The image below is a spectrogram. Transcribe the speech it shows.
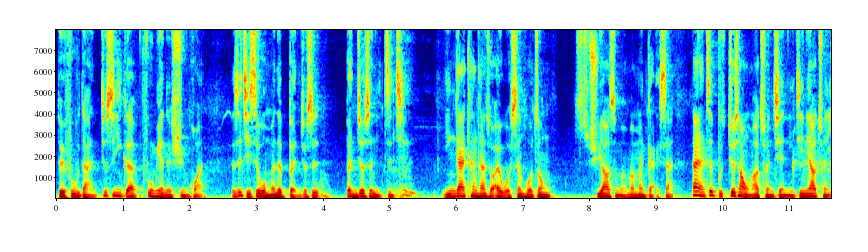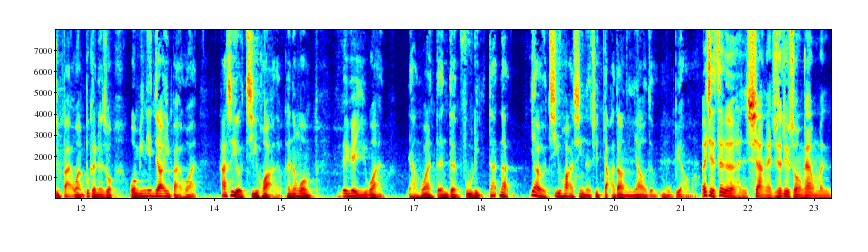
堆负担，就是一个负面的循环。可是其实我们的本就是本就是你自己，你应该看看说，哎，我生活中需要什么，慢慢改善。当然，这不就像我们要存钱，你今天要存一百万，不可能说我明天就要一百万，它是有计划的。可能我一个月一万、两万等等复利，但那。要有计划性的去达到你要的目标嘛？而且这个很像哎、欸，就是例如说，我看我们，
